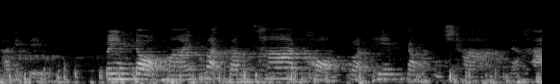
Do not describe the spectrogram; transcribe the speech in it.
คะเด็กๆ เป็นดอกไม้ประจำชาติของประเทศกัมพูชานะคะ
